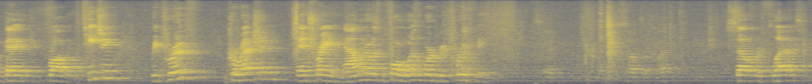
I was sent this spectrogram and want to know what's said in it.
Okay? Broadly. Teaching, reproof, correction, and training. Now, I noticed before, what does the word reproof mean? Self-reflect. Self-reflect,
